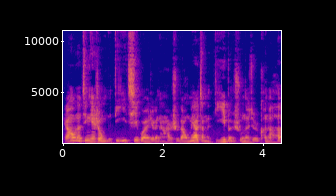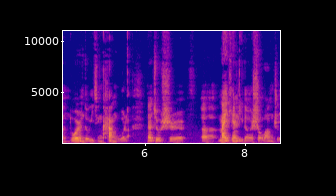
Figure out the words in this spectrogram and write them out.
然后呢，今天是我们的第一期关于这个男孩书单，我们要讲的第一本书呢，就是可能很多人都已经看过了，那就是呃麦田里的守望者。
